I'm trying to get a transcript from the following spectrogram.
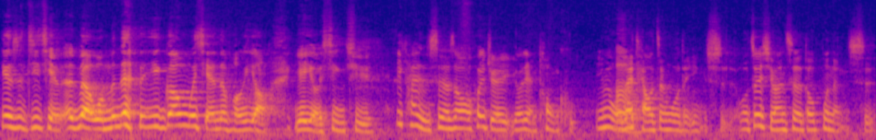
电视机前呃不，我们的荧光幕前的朋友也有兴趣。一开始吃的时候会觉得有点痛苦，因为我在调整我的饮食，我最喜欢吃的都不能吃。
